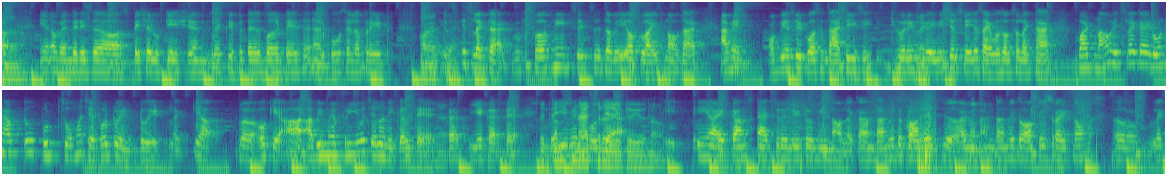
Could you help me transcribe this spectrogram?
uh, Yeah. you know when there is a special occasion like if there's birthdays then i'll go celebrate Uh, Right, it's, right. it's like that for me it's, it's the way of life now that i mean obviously it wasn't that easy during the Right. initial stages i was also like that but now it's like i don't have to put so much effort to into it like yeah uh, okay आ- अभी मैं फ्री हूँ चलो निकलते हैं Yeah. कर, ये करते हैं So it In the comes evening, naturally okay, to you now. yeah it comes naturally to me now like i'm done with the college uh, i mean i'm done with the office right now uh, like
